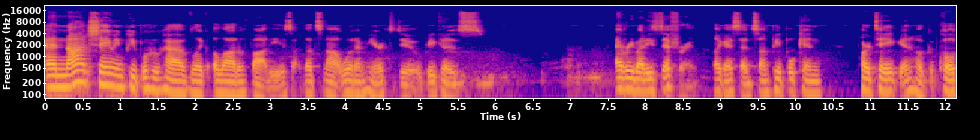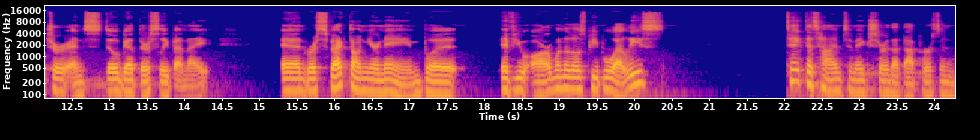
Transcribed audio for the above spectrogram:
and not shaming people who have like a lot of bodies. That's not what I'm here to do because everybody's different. Like I said, some people can partake in hookup culture and still get their sleep at night. And respect on your name, but if you are one of those people, at least take the time to make sure that that person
